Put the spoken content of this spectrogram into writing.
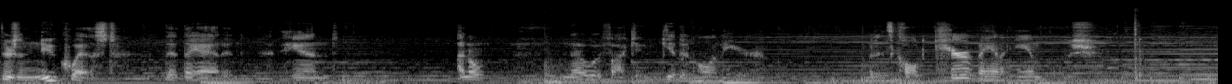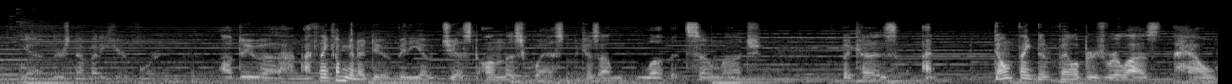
There's a new quest that they added, and I don't know if I can get it on here, but it's called Caravan Ambush. Yeah, there's nobody here for it. I'll do. A, I think I'm gonna do a video just on this quest because I love it so much. Because I don't think the developers realize how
